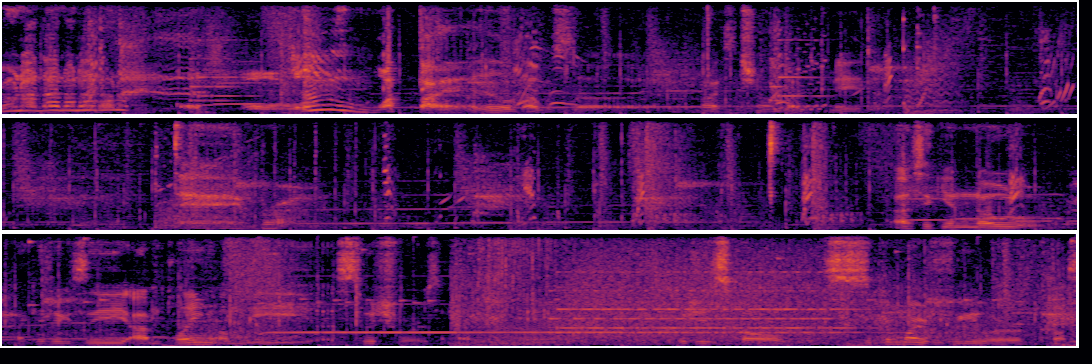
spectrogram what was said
No, no, no, no, no, no, no. Oh, what the hell? That was uh, a nice jump I made. Damn, bro. As you can know, as you can see, I'm playing on the Switch the game, which is called Super Mario 3 or Cross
